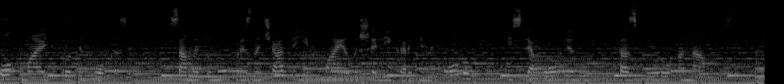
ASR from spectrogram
КОК мають протипокази. Саме тому призначати їх має лише лікар-гінеколог після огляду та збору анамнезу.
